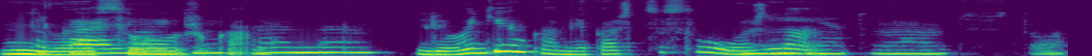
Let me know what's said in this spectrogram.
милая Такая совушка. легенькая, да. Легенькая, мне кажется, сложно. Нет, ну что?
